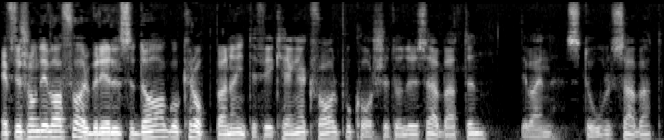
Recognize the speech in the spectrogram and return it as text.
Eftersom det var förberedelsedag och kropparna inte fick hänga kvar på korset under sabbaten, det var en stor sabbat,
